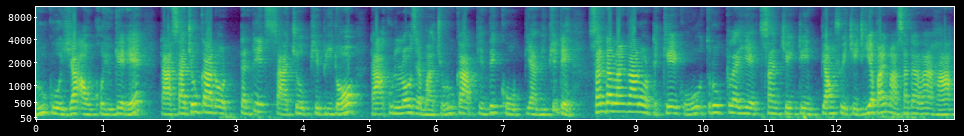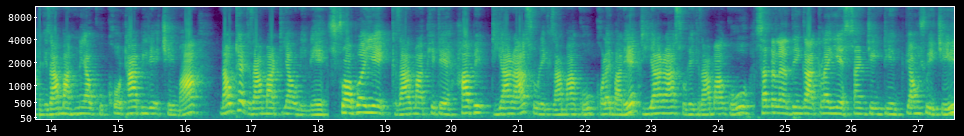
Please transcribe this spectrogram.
ရူးကိုရအောင်ခေါ်ယူခဲ့တယ်ဒါစာချုပ်ကတော့တနစ်စာချုပ်ဖြစ်ပြီးတော့ဒါအခုလောဆယ်မှာဂျရူးကပြင်သစ်ကိုပြန်ပြီးဖြစ်တယ်ဆန်တာလန်ကတော့တကယ်ကိုသူတို့ကလပ်ရဲ့စံချိန်တင်ပြောင်းရွှေ့ခြင်းဒီအပိုင်းမှာဆန်တာလန်ဟာကစားမနှစ်ယောက်ကိုခေါ်ထားပြီးတဲ့အချိန်မှာ နောက်ထပ်ကစားသမားတစ်ယောက်အနေနဲ့ Strawberry ရဲ့ကစားသမားဖြစ်တဲ့ Habib Diarra ဆိုတဲ့ကစားသမားကိုခေါ်လိုက်ပါတယ် Diarra ဆိုတဲ့ကစားသမားကို Sunderland အသင်းကကလပ်ရဲ့စံချိန်တင်ပြောင်းရွှေ့ခြင်း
